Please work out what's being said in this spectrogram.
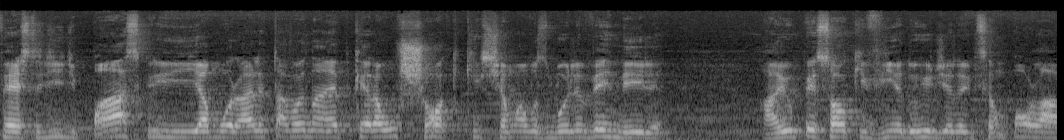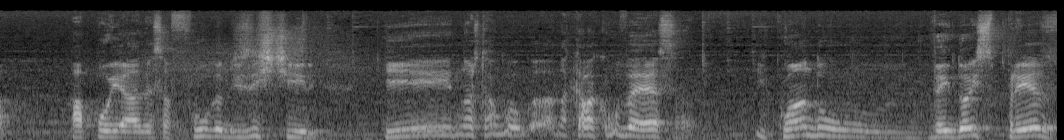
festa de, de Páscoa e a muralha estava na época era o choque que chamava os bolha vermelha. Aí o pessoal que vinha do Rio de Janeiro de São Paulo lá para apoiar nessa fuga desistiram. E nós estávamos naquela conversa. E quando veio dois presos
